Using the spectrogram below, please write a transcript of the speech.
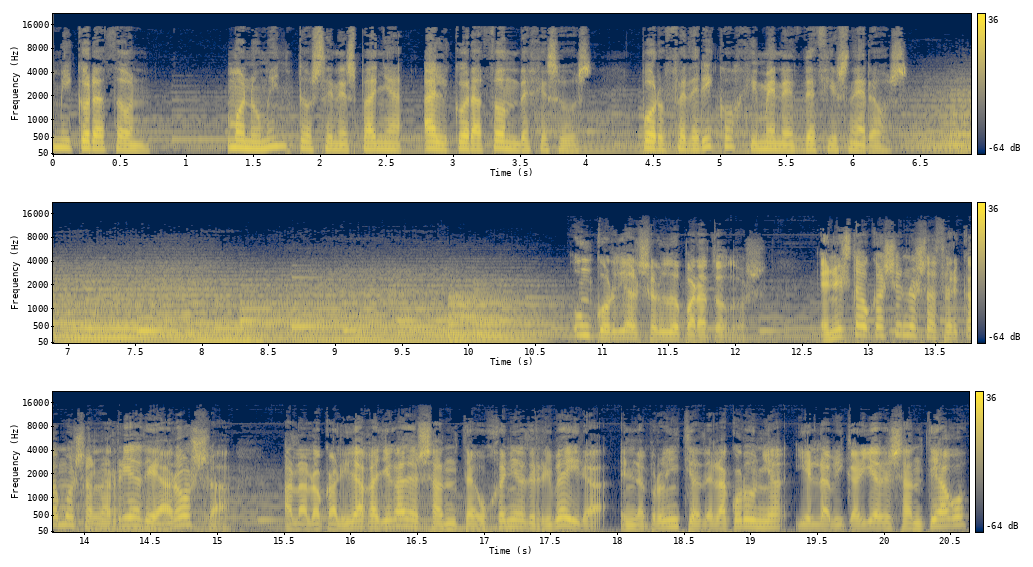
mi corazón. Monumentos en España al corazón de Jesús, por Federico Jiménez de Cisneros. Un cordial saludo para todos. En esta ocasión nos acercamos a la ría de Arosa, a la localidad gallega de Santa Eugenia de Ribeira, en la provincia de La Coruña y en la Vicaría de Santiago,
